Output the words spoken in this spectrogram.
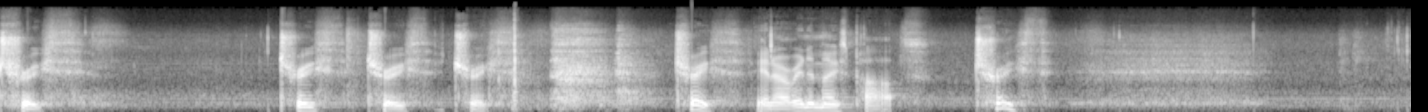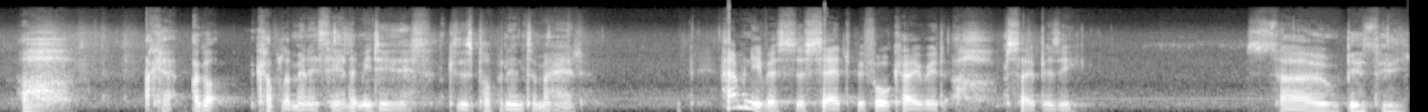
Truth. Truth, truth, truth truth in our innermost parts. Truth. Oh, okay, I've got a couple of minutes here. Let me do this because it's popping into my head. How many of us have said before COVID, oh, I'm so busy? So busy.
